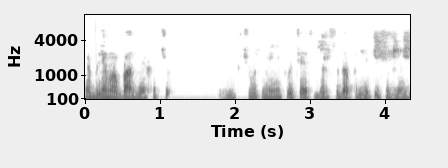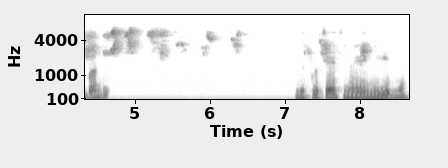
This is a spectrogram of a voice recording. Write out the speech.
Эмблема банды. Я хочу Почему-то у меня не получается даже сюда прилепить эмблем банды. Не получается, но ее не видно.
